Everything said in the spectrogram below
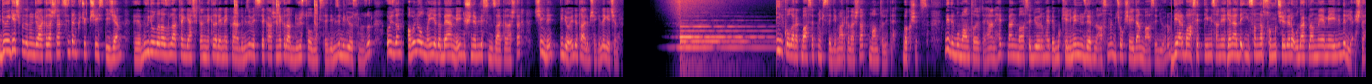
videoya geçmeden önce arkadaşlar sizden küçük bir şey isteyeceğim. Ee, bu videoları hazırlarken gerçekten ne kadar emek verdiğimizi ve size karşı ne kadar dürüst olmak istediğimizi biliyorsunuzdur. O yüzden abone olmayı ya da beğenmeyi düşünebilirsiniz arkadaşlar. Şimdi videoya detaylı bir şekilde geçelim. İlk olarak bahsetmek istediğim arkadaşlar mantalite, bakış açısı. Nedir bu mantalite? Yani hep ben bahsediyorum, hep bu kelimenin üzerinde aslında birçok şeyden bahsediyorum. Diğer bahsettiğimiz hani genelde insanlar somut şeylere odaklanmaya meyillidir ya işte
